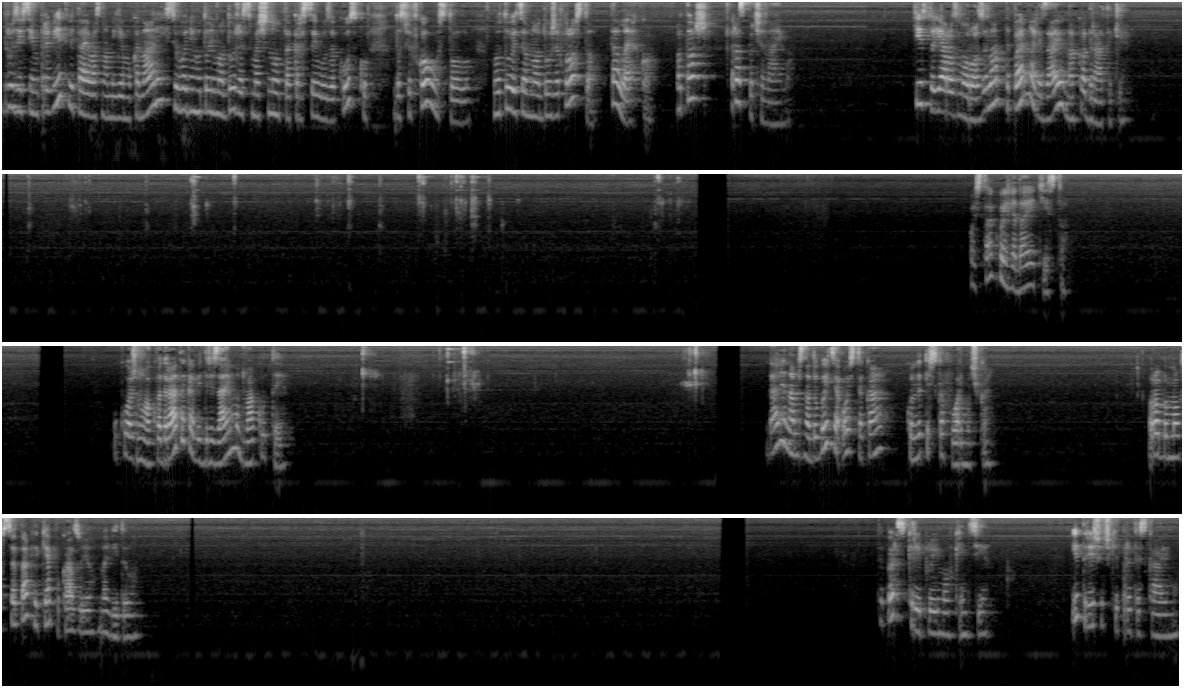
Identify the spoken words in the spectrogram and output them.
Друзі, всім привіт! Вітаю вас на моєму каналі. Сьогодні готуємо дуже смачну та красиву закуску до святкового столу. Готується воно дуже просто та легко. Отож, розпочинаємо. Тісто я розморозила, тепер нарізаю на квадратики. Ось так виглядає тісто. У кожного квадратика відрізаємо два кути. Далі нам знадобиться ось така кондитерська формочка. Робимо все так, як я показую на відео. Тепер скріплюємо в кінці і трішечки притискаємо.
